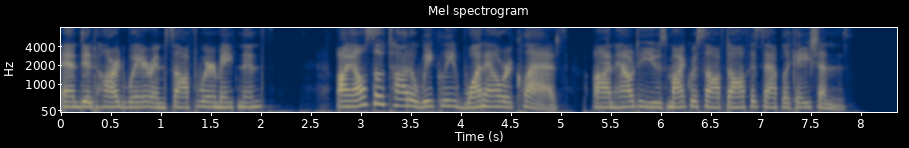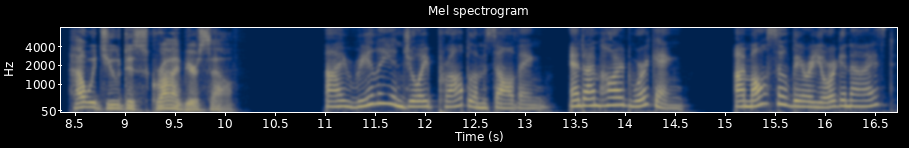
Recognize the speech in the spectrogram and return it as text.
and did hardware and software maintenance. I also taught a weekly one hour class on how to use Microsoft Office applications. How would you describe yourself? I really enjoy problem solving, and I'm hardworking. I'm also very organized,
